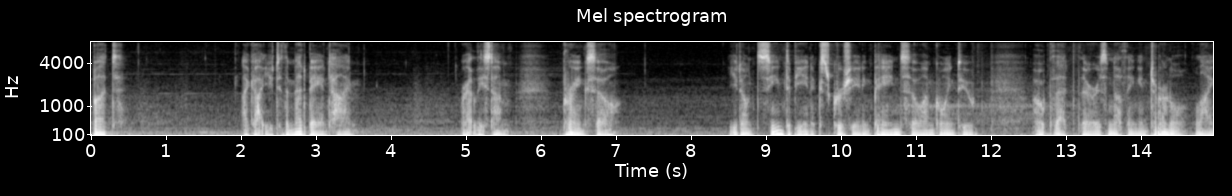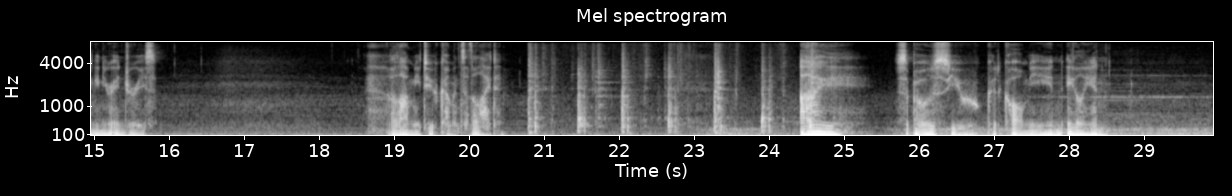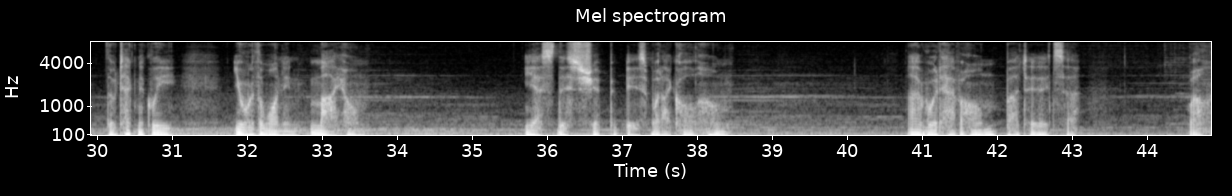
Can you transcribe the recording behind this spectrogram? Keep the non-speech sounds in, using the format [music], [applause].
But I got you to the medbay in time. Or at least I'm praying so. You don't seem to be in excruciating pain, so I'm going to hope that there is nothing internal lying in your injuries. Allow me to come into the light. I suppose you could call me an alien. Though technically, you're the one in my home. Yes, this ship is what I call home. I would have a home, but it's a. Well,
